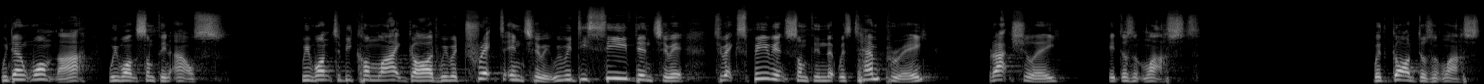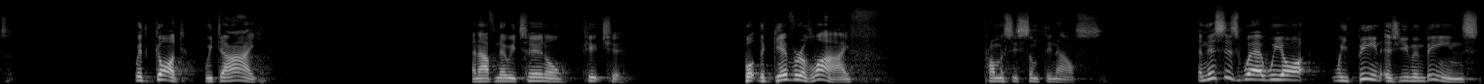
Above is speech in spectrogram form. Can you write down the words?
we don't want that, we want something else. We want to become like God. We were tricked into it, we were deceived into it to experience something that was temporary, but actually, it doesn't last with God doesn't last. With God, we die and have no eternal future. But the giver of life promises something else. And this is where we are we've been as human beings.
